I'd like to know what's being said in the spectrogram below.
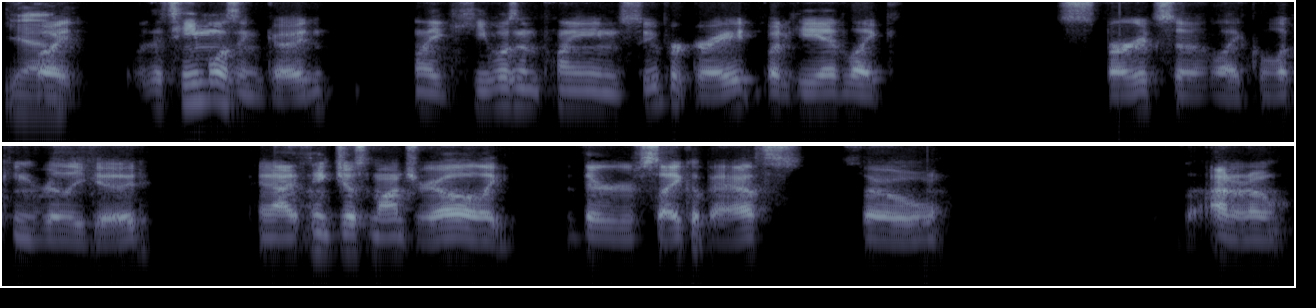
Yeah. But the team wasn't good. Like he wasn't playing super great, but he had like spurts of like looking really good. And I think just Montreal, like they're psychopaths. So I don't know.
